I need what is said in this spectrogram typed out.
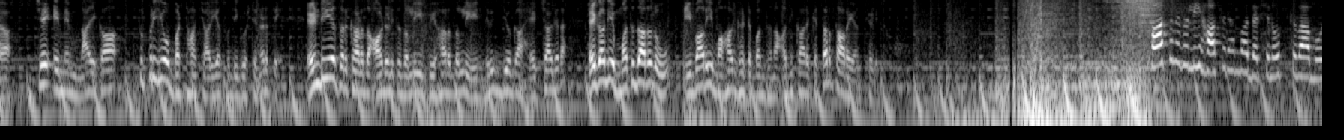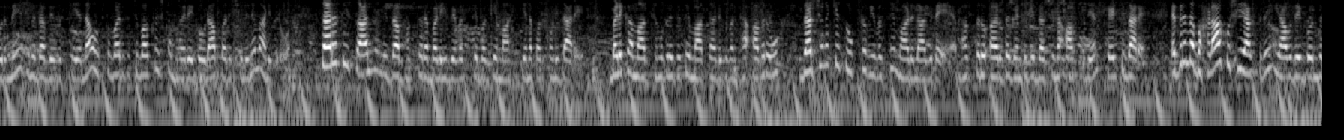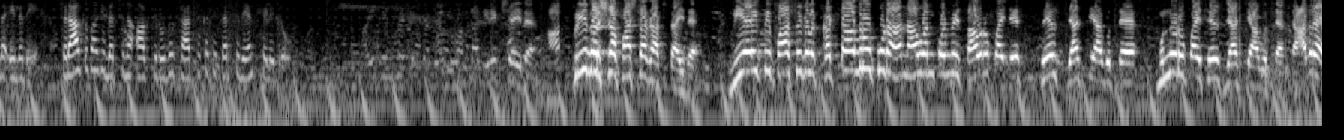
ಜೆಎಂಎಂ ನಾಯಕ ಸುಪ್ರಿಯೋ ಭಟ್ಟಾಚಾರ್ಯ ಸುದ್ದಿಗೋಷ್ಠಿ ನಡೆಸಿ. ಎನ್ಡಿಎ ಸರ್ಕಾರದ ಆಡಳಿತದಲ್ಲಿ ಬಿಹಾರದಲ್ಲಿ ನಿರುದ್ಯೋಗ ಹೆಚ್ಚಾಗಿದೆ. ಹೀಗಾಗಿ ಮತದಾರರು ಈ ಬಾರಿ ಮಹಾಗಠಬಂಧನ ಅಧಿಕಾರಕ್ಕೆ ತರ್ತಾರೆ ಅಂತ ಹೇಳಿದರು. ಹಾಸನದಲ್ಲಿ ಹಾಸನಮ್ಮ ದರ್ಶನೋತ್ಸವ ಮೂರನೇ ದಿನದ ವ್ಯವಸ್ಥೆಯನ್ನ ಉಸ್ತುವಾರಿ ಸಚಿವ ಕೃಷ್ಣ ಭೈರೇಗೌಡ ಪರಿಶೀಲನೆ ಮಾಡಿದರು. ಸರತಿ ಸಾಲಿನಲ್ಲಿದ್ದ ಭಕ್ತರ ಬಳಿ ವ್ಯವಸ್ಥೆ ಬಗ್ಗೆ ಮಾಹಿತಿಯನ್ನು ಪಡ್ಕೊಂಡಿದ್ದಾರೆ. ಬಳಿಕ ಮಾಧ್ಯಮಗಳ ಜೊತೆ ಮಾತನಾಡಿರುವಂತಹ ಅವರು, ದರ್ಶನಕ್ಕೆ ಸೂಕ್ತ ವ್ಯವಸ್ಥೆ ಮಾಡಲಾಗಿದೆ. ಭಕ್ತರು ಅರ್ಧ ಗಂಟೆಗೆ ದರ್ಶನ ಆಗ್ತಿದೆ ಅಂತ ಹೇಳ್ತಿದ್ದಾರೆ. ಇದರಿಂದ ಬಹಳ ಖುಷಿಯಾಗ್ತದೆ ಯಾವುದೇ ಗೊಂದಲ ಇಲ್ಲದೆ ಸರಾಗವಾಗಿ ದರ್ಶನ ಆಗ್ತಿರೋದು ಸಾರ್ಥಕತೆ ತರಿಸಿದೆ ಅಂತ ಹೇಳಿದರು. ನಿರೀಕ್ಷೆ ಇದೆ. ಫ್ರೀ ದರ್ಶನ ಫಾಸ್ಟ್ ಆಗಿ ಆಗ್ತಾ ಇದೆ. ವಿ ಐ ಪಿ ಪಾಸ್ಗಳು ಆದ್ರೂ ಕೂಡ ನಾವು ಅನ್ಕೊಂಡ್ವಿ ಸಾವಿರ ರೂಪಾಯಿ ಸೇಲ್ಸ್ ಜಾಸ್ತಿ ಆಗುತ್ತೆ, ಮುನ್ನೂರು ರೂಪಾಯಿ ಸೇಲ್ಸ್ ಜಾಸ್ತಿ ಆಗುತ್ತೆ ಅಂತ. ಆದ್ರೆ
